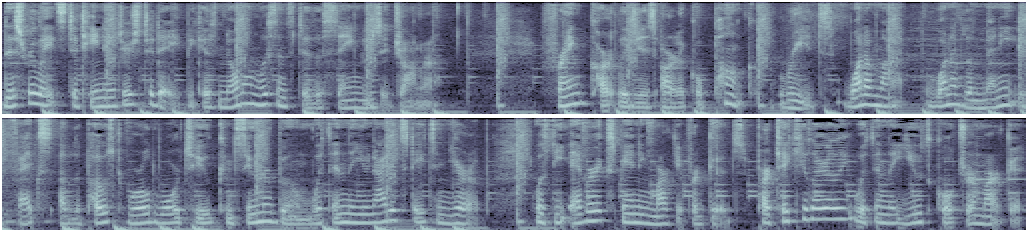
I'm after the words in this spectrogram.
This relates to teenagers today because no one listens to the same music genre. Frank Cartledge's article Punk reads, one of my one of the many effects of the post-World War II consumer boom within the United States and Europe was the ever expanding market for goods, particularly within the youth culture market,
